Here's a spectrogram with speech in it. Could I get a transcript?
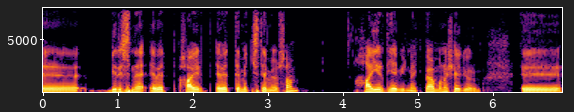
e, birisine evet, hayır, evet demek istemiyorsam hayır diyebilmek. Ben buna şey diyorum. e,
